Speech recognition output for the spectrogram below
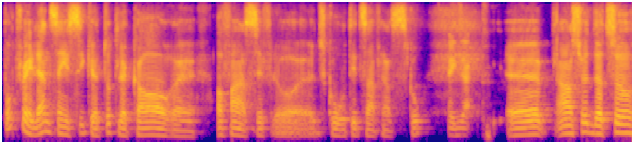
Pour Trey Lance ainsi que tout le corps euh, offensif là, euh, du côté de San Francisco. Exact. Euh, ensuite de ça,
